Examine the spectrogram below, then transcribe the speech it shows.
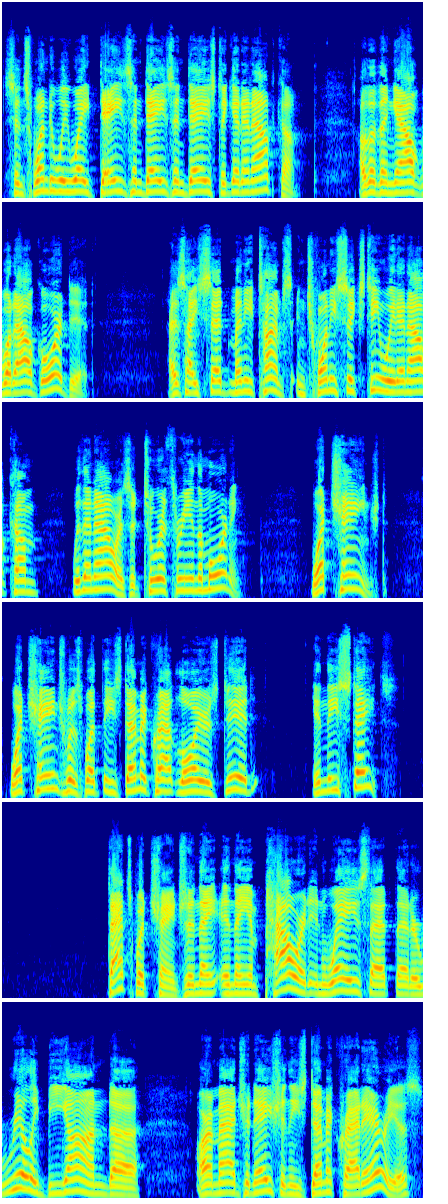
Since when do we wait days and days and days to get an outcome? Other than Al, what Al Gore did. As I said many times, in 2016, we had an outcome within hours at 2 or 3 in the morning. What changed? What changed was what these Democrat lawyers did in these states. That's what changed, and they and they empowered in ways that that are really beyond uh, our imagination. These Democrat areas,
